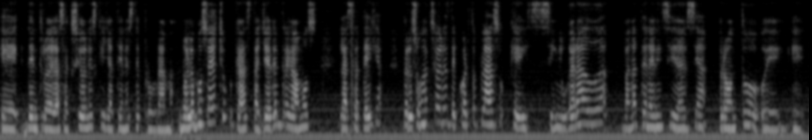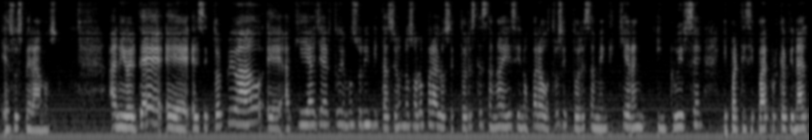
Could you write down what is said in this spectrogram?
eh, dentro de las acciones que ya tiene este programa. No lo hemos hecho porque hasta ayer entregamos la estrategia, pero son acciones de corto plazo que sin lugar a duda van a tener incidencia pronto, eh, eh, eso esperamos. A nivel de eh, el sector privado, eh, aquí ayer tuvimos una invitación no solo para los sectores que están ahí, sino para otros sectores también que quieran incluirse y participar, porque al final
